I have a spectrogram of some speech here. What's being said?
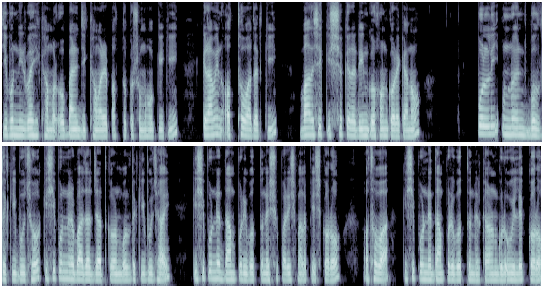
জীবন নির্বাহী খামার ও বাণিজ্যিক খামারের পার্থক্যসমূহ কী কী? গ্রামীণ অর্থ বাজার কী? বাংলাদেশের কৃষকেরা ঋণ গ্রহণ করে কেন? পল্লী উন্নয়ন বলতে কি বুঝো? কৃষি পণ্যের বাজারজাতকরণ বলতে কি বুঝায়? কৃষি পণ্যের দাম পরিবর্তনের সুপারিশমালা পেশ করো অথবা কৃষি পণ্যের দাম পরিবর্তনের কারণগুলো উল্লেখ করো।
